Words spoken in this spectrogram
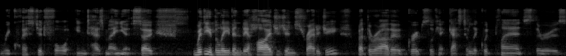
requested for in Tasmania. So whether you believe in the hydrogen strategy, but there are other groups looking at gas to liquid plants. There is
